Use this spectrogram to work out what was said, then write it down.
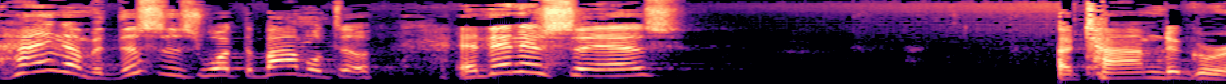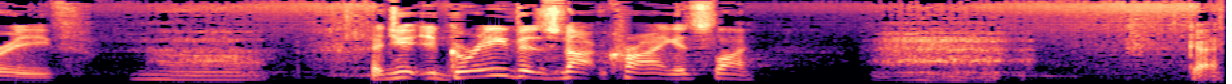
hang of it. This is what the Bible tells. And then it says, a time to grieve. Oh. Grieve is not crying, it's like, okay.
